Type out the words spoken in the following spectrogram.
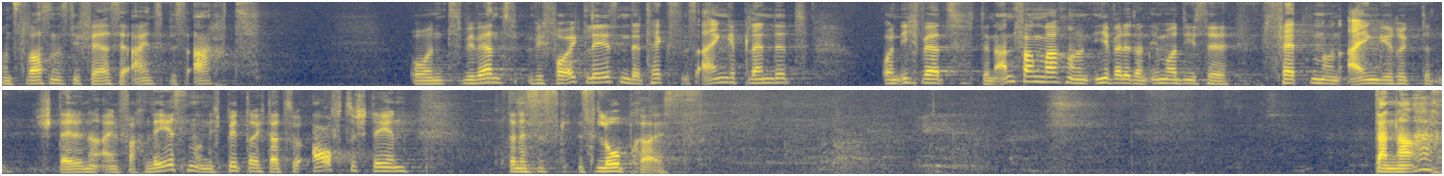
und zwar sind es die Verse 1 bis 8. Und wir werden es wie folgt lesen, der Text ist eingeblendet und ich werde den Anfang machen und ihr werdet dann immer diese fetten und eingerückten Stellen einfach lesen und ich bitte euch dazu aufzustehen, dann ist es ist Lobpreis. Danach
